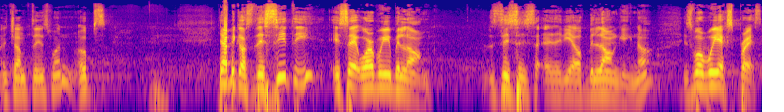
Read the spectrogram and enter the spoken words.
I jumped this one. Oops. Yeah, because the city is uh, where we belong. This is the idea of belonging, no? It's what we express.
